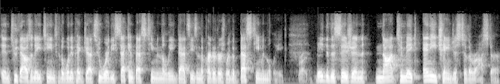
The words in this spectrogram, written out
in 2018 to the Winnipeg Jets, who were the second best team in the league that season. The Predators were the best team in the league. Right. Made the decision not to make any changes to the roster.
